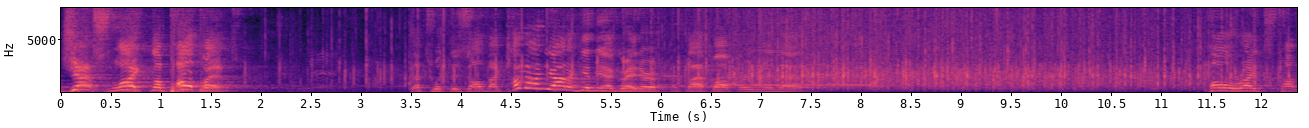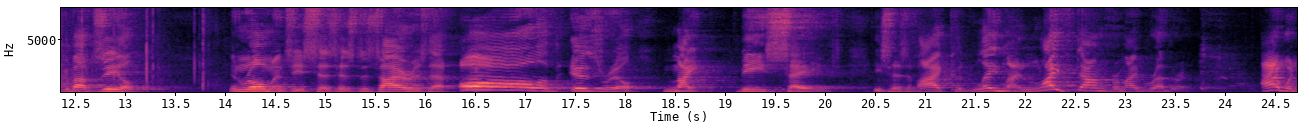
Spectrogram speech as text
just like the pulpit. That's what this is all about. Come on, you ought to give me a greater clap offering than that. Paul writes, talk about zeal. In Romans, he says his desire is that all of Israel might be saved. He says, if I could lay my life down for my brethren, I would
